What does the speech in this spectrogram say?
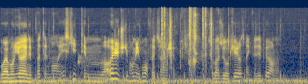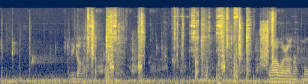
Ouais, bon, lui, il n'est pas tellement. Est-ce qu'il était mort? Ouais, j'ai tué du premier coup en fait. Ça. Ça va se ok, l'autre, il faisait peur là. Lui, il en reste sa place. Ouais, voilà, donc bon.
